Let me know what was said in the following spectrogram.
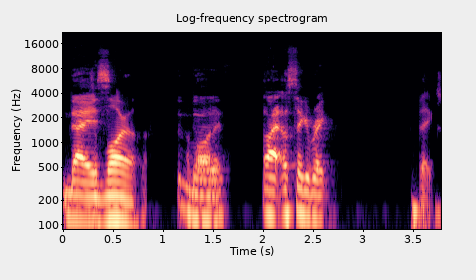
nice. Tomorrow. I'm Nice. on it. All right, let's take a break. Thanks.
